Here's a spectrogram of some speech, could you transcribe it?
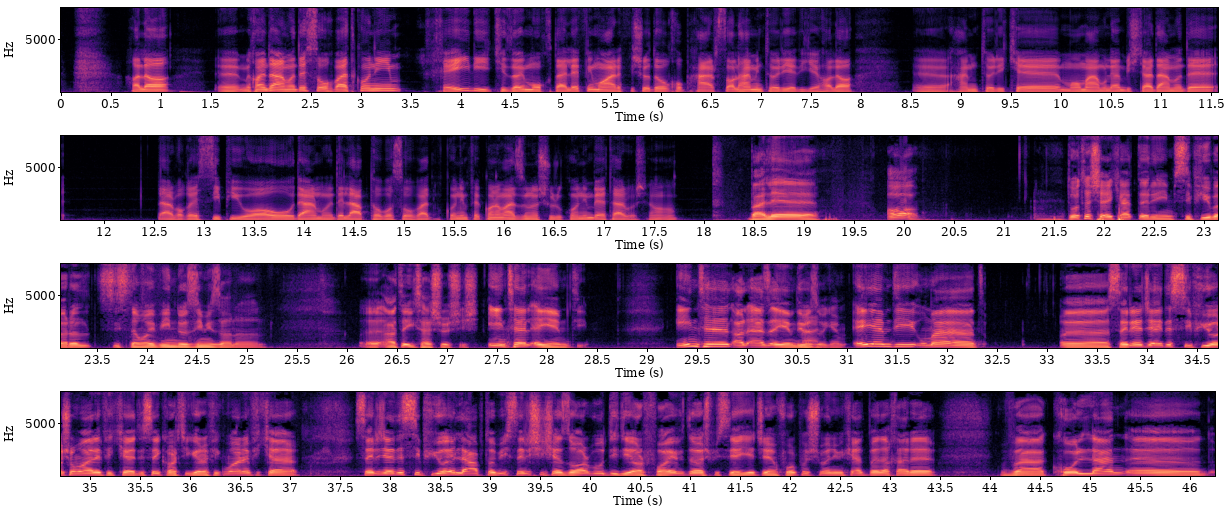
حالا می‌خوایم در موردش صحبت کنیم. خیلی چیزهای مختلفی معرفی شده و خب هر سال همینطوریه دیگه. حالا همینطوری که ما معمولا بیشتر در مورد در واقع CPU ها و در مورد لپتاپ ها صحبت می‌کنیم فکر کنم از اونا شروع کنیم بهتر باشه ها؟ بله. آ دو تا شرکت داریم. CPU برای سیستم های ویندوزی می‌زنن. البته x86 Intel AMD Intel حالا از AMD بگم. AMD اومد سری جدید CPU معرفی کرد سری کارت گرافیک معرفی کرد. سری جدید CPU های لپتاپی سری 6000 بود. DDR5 داشت. PCI Gen 4 پشتیبانی می‌کرد بالاخره. و کلا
